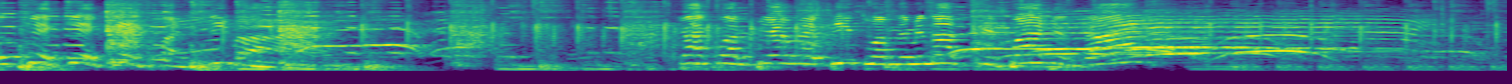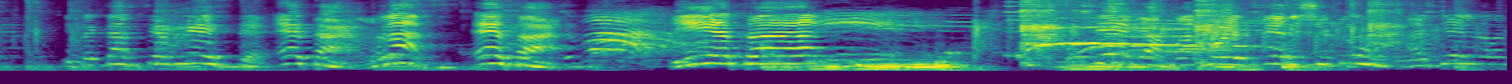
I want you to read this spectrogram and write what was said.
Окей, окей, окей, спасибо! Как вам первая битва в номинации Папин, да? И тогда все вместе. Это раз, это и это Сеня проходит следующий круг. Отдельного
